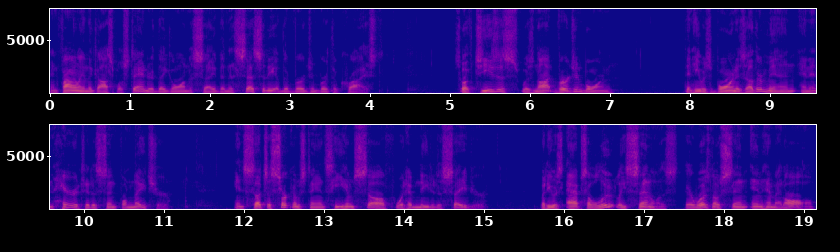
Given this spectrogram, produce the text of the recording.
And finally, in the Gospel Standard, they go on to say the necessity of the virgin birth of Christ. So if Jesus was not virgin born, then he was born as other men and inherited a sinful nature. In such a circumstance, he himself would have needed a Savior. But he was absolutely sinless. There was no sin in him at all.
